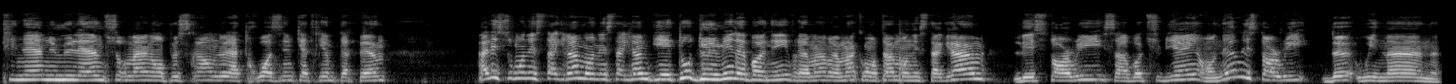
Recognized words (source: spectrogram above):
Pinène, Humulène, sûrement, on peut se rendre la troisième, quatrième terpène. Allez sur mon Instagram, mon Instagram, bientôt 2000 abonnés, vraiment, vraiment content de mon Instagram. Les stories, ça va-tu bien? On aime les stories de Winman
